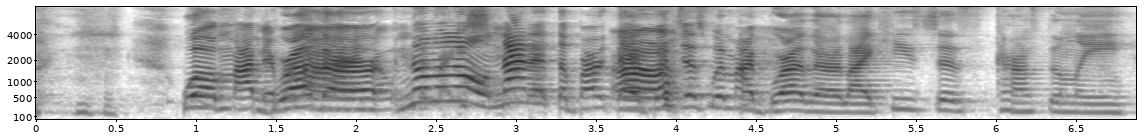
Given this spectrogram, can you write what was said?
well, my Never brother. mind, no, no no, no, not at the birthday, Oh. but just with my brother. Like he's just constantly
